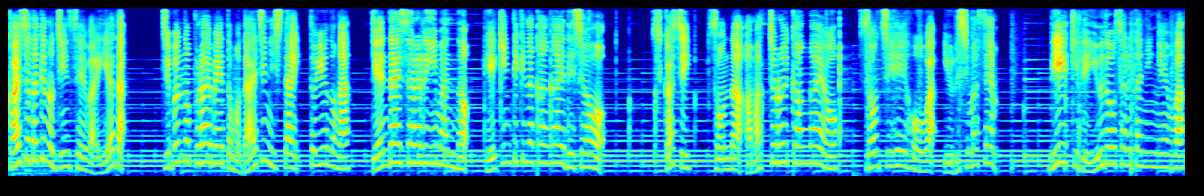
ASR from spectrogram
会社だけの人生は嫌だ。自分のプライベートも大事にしたいというのが現代サラリーマンの平均的な考えでしょう。しかしそんな甘っちょろい考えを孫子兵法は許しません。利益で誘導された人間は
